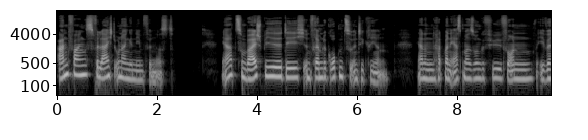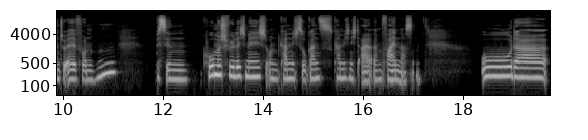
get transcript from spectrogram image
anfangs vielleicht unangenehm findest. Ja, zum Beispiel dich in fremde Gruppen zu integrieren. Ja, dann hat man erstmal so ein Gefühl von eventuell von, hm, bisschen komisch fühle ich mich und kann nicht so ganz, kann mich nicht äh, fallen lassen. Oder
